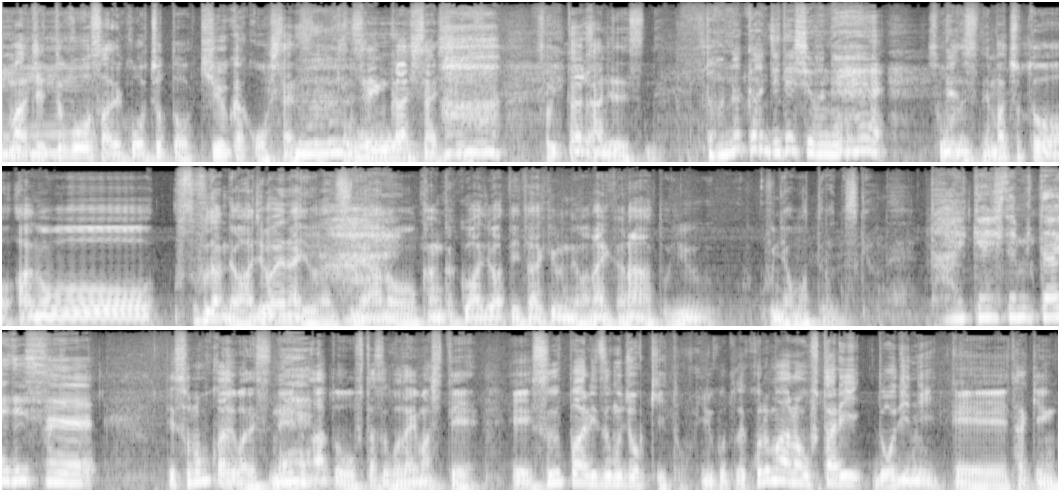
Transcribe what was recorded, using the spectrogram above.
で、まあジェットコースターでこうちょっと急下降したりですね、旋回したりして、そういった感じですね。どんな感じでしょうね。そうですね。まあちょっとあのー、普段では味わえないようなですね、あの感覚を味わっていただけるんではないかなというふうには思ってるんですけどね。体験してみたいです。でその他ではですね、えー、あと2つございまして、えー、スーパーリズムジョッキーということでこれもあの2人同時に、えー、体験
